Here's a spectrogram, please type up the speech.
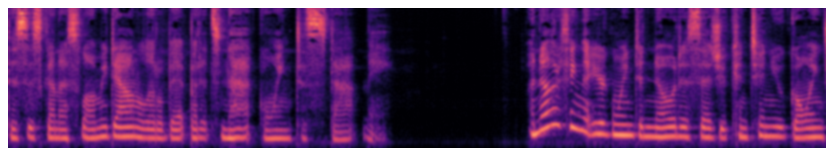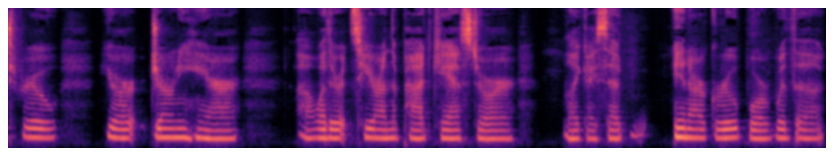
This is going to slow me down a little bit, but it's not going to stop me. Another thing that you're going to notice as you continue going through your journey here, uh, whether it's here on the podcast or, like I said, in our group or with a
